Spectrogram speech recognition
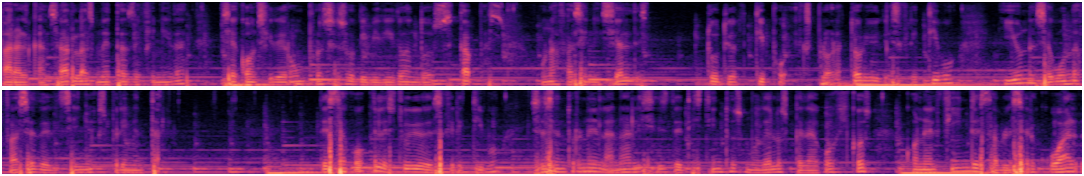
Para alcanzar las metas definidas se consideró un proceso dividido en dos etapas, una fase inicial de estudio de tipo exploratorio y descriptivo y una segunda fase de diseño experimental. El estudio descriptivo se centró en el análisis de distintos modelos pedagógicos con el fin de establecer cuál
